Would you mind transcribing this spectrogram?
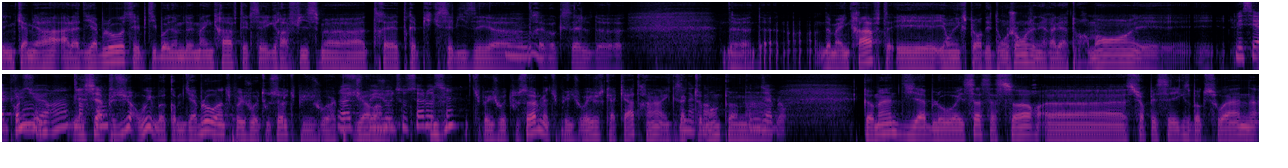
une, caméra à la Diablo, c'est les petits bonhommes de Minecraft et c'est les graphismes euh, très, très pixelisés, euh, Mhm. très voxels de, de, de, de Minecraft. Et, et on explore des donjons générés aléatoirement. Et, et- Mais c'est à plusieurs, hein, par c'est à plusieurs, oui, bah, comme Diablo, hein, tu peux y jouer tout seul, tu peux y jouer à tu plusieurs. peux y hein. jouer tout seul aussi Mhm. Tu peux y jouer tout seul, mais tu peux y jouer jusqu'à 4, hein, exactement comme, Comme euh, Diablo. comme un Diablo. Et ça, ça sort euh, sur PC, Xbox One,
